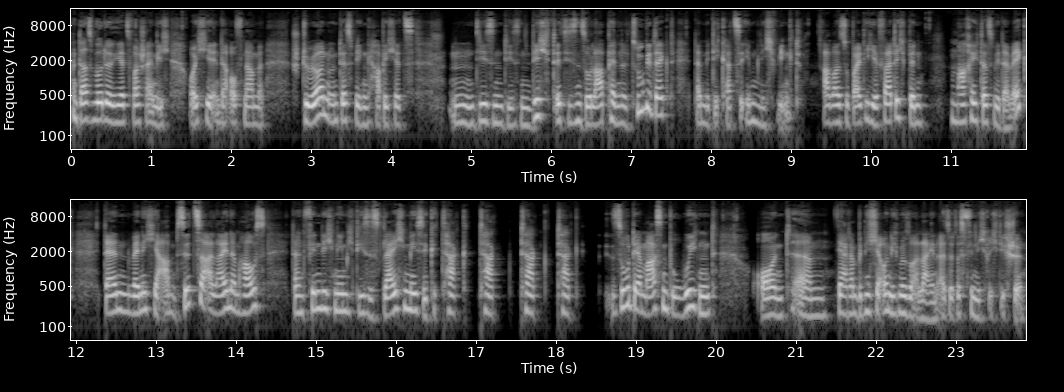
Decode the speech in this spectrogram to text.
Und das würde jetzt wahrscheinlich euch hier in der Aufnahme stören und deswegen habe ich jetzt mh, hm, diesen, diesen Licht, äh, diesen Solarpanel zugedeckt, damit die Katze eben nicht winkt. Aber sobald ich hier fertig bin, mache ich das wieder weg, denn wenn ich hier abends sitze, allein im Haus, dann finde ich nämlich dieses gleichmäßige Tak, Tak, Tak, Tak so dermaßen beruhigend und ähm, ja, dann bin ich ja auch nicht mehr so allein. Also das finde ich richtig schön.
